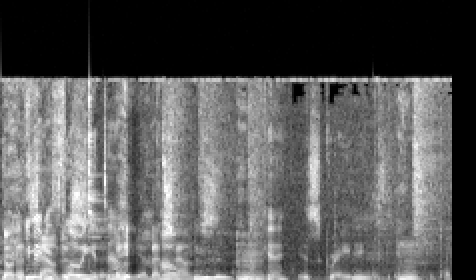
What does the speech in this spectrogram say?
No, that You may be slowing is, it down. yeah, that Oh. sound is okay. It's grating. okay.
